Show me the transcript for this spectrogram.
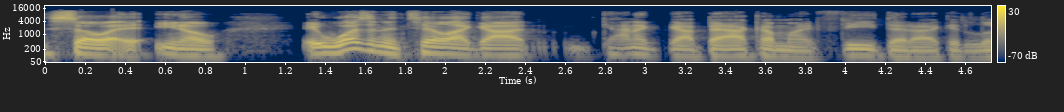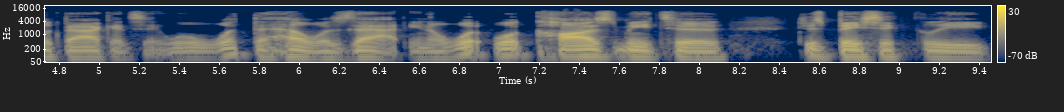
so eh, you know, it wasn't until I got kind of got back on my feet that I could look back and say, well, what the hell was that? You know, what what caused me to just basically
